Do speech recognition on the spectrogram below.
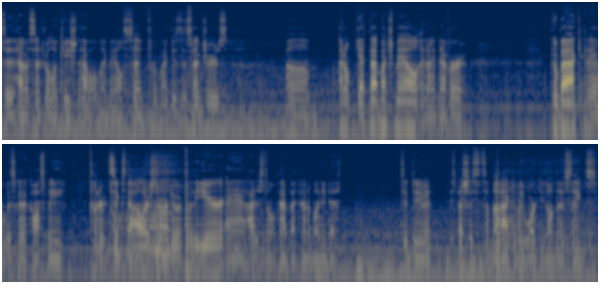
to have a central location, to have all my mail sent for my business ventures. Um, I don't get that much mail, and I never go back, and it was going to cost me $106 to renew it for the year, and I just don't have that kind of money to to do it, especially since I'm not actively working on those things,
